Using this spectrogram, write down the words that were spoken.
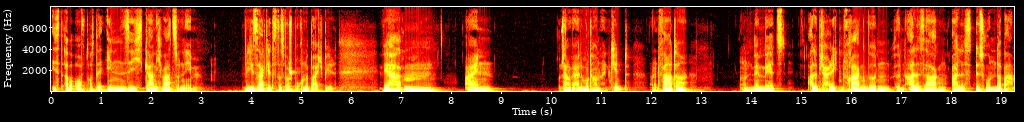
ist aber oft aus der Innensicht gar nicht wahrzunehmen. Wie gesagt, jetzt das versprochene Beispiel. Wir haben ein, sagen wir eine Mutter und ein Kind und ein Vater. Und wenn wir jetzt alle Beteiligten fragen würden, würden alle sagen, alles ist wunderbar.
